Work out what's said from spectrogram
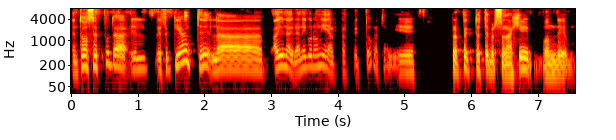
entonces, puta, el, efectivamente, la, hay una gran economía al respecto, ¿cachai? Eh, respecto a este personaje, donde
